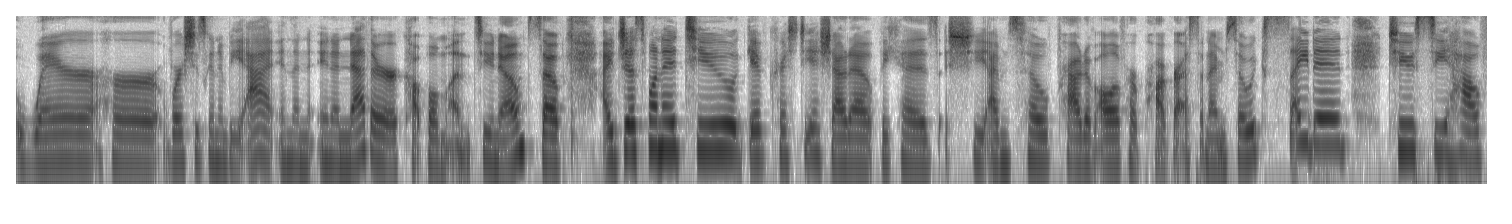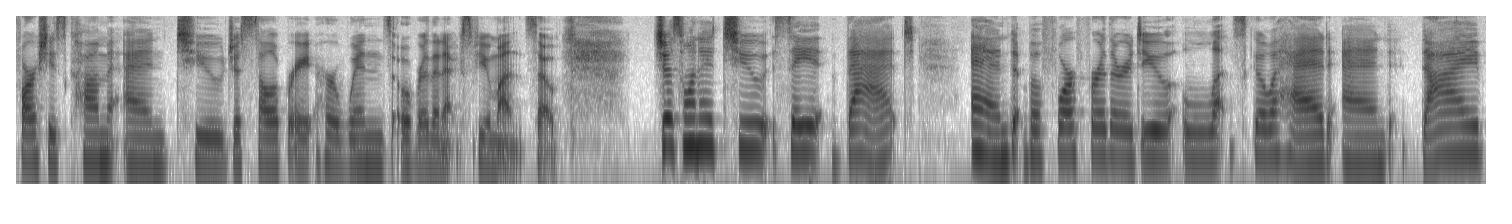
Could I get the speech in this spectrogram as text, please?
where her where she's going to be at in the, in another couple months you know? So i just wanted to give christy a shout out because she i'm so proud of all of her progress and i'm so excited to see how far she's come and to just celebrate her wins over the next few months. So just wanted to say that. And before further ado, let's go ahead and dive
